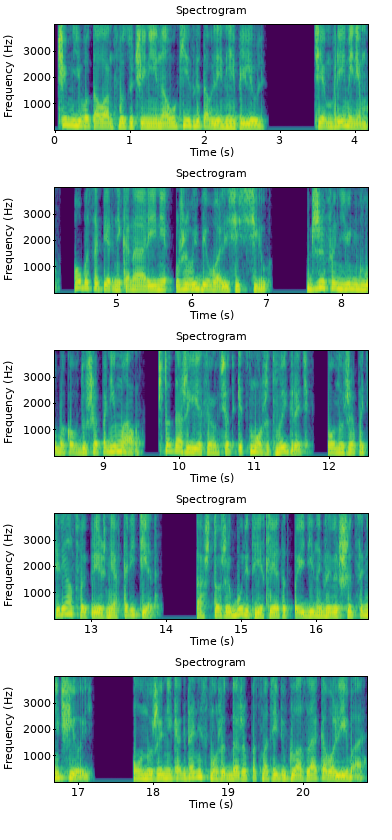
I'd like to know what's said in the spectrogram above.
чем его талант в изучении науки изготовления пилюль. Тем временем, оба соперника на арене уже выбивались из сил. Джи Фэн Юнь глубоко в душе понимал, что даже если он все-таки сможет выиграть, он уже потерял свой прежний авторитет. А что же будет, если этот поединок завершится ничьей? Он уже никогда не сможет даже посмотреть в глаза кого-либо.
